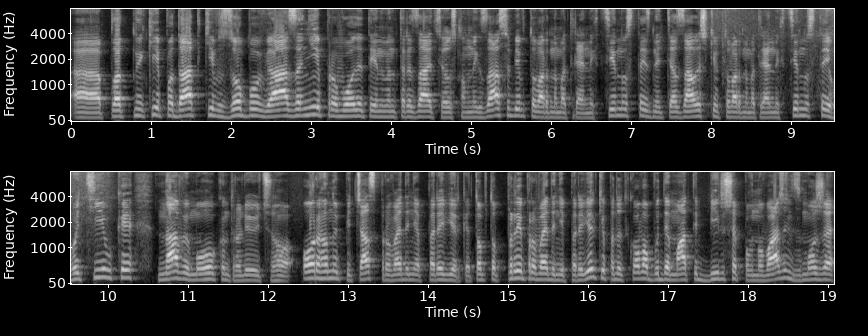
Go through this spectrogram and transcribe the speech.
е, платники податків зобов'язані проводити інвентаризацію основних засобів, товарно-матеріальних цінностей, зняття залишків товарно-матеріальних цінностей, готівки на вимогу контролюючого органу під час проведення перевірки. Тобто, при проведенні перевірки податкова буде мати більше повноважень, зможе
